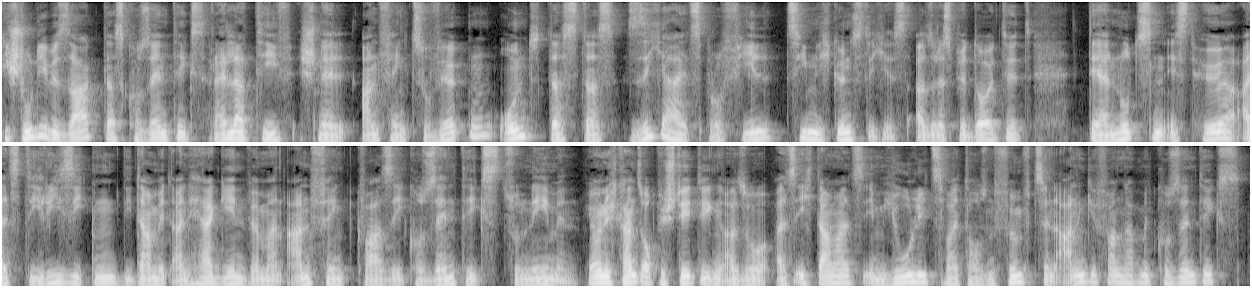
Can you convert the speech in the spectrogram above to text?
Die Studie besagt, dass Cosentix relativ schnell anfängt zu wirken und dass das Sicherheitsprofil ziemlich günstig ist. Also das bedeutet, der Nutzen ist höher als die Risiken, die damit einhergehen, wenn man anfängt, quasi Cosentix zu nehmen. Ja, und ich kann es auch bestätigen, also als ich damals im Juli 2015 angefangen habe mit Cosentix,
